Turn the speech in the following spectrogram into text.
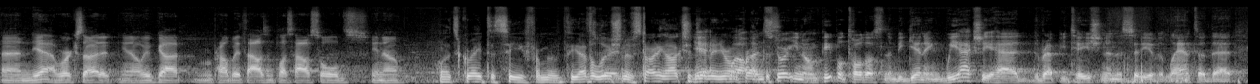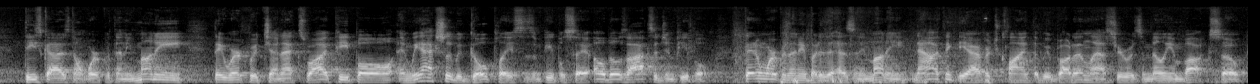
and yeah, we're excited. You know, we've got probably a thousand plus households. You know, well, it's great to see from the evolution of starting oxygen yeah, in your well, own practice. And Stuart, you know, and people told us in the beginning, we actually had the reputation in the city of Atlanta that these guys don't work with any money. They work with Gen XY people. And we actually would go places and people say, oh, those oxygen people, they don't work with anybody that has any money. Now I think the average client that we brought in last year was a million bucks. So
